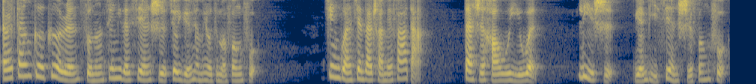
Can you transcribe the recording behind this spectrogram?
而单个个人所能经历的现实就远远没有这么丰富。尽管现在传媒发达，但是毫无疑问，历史远比现实丰富。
